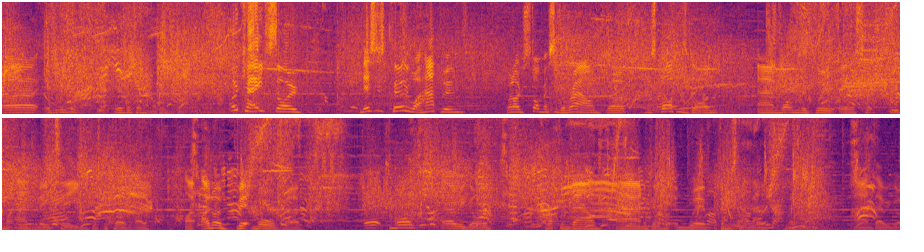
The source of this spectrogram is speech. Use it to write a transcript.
uh is he gonna yeah, he's gonna take out my Goku Black. Okay, so this is clearly what happened when I just stop messing around, but the spark is gone. And what I'm gonna do is switch to my Android 18 just because I I, I know a bit more of her. Oh, come on. There we go. Knock him down. And I'm going to hit him with... I think it's not and there we go.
